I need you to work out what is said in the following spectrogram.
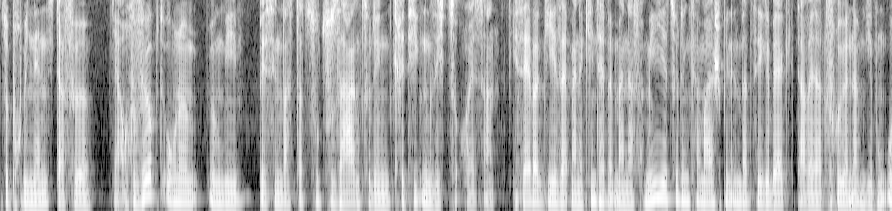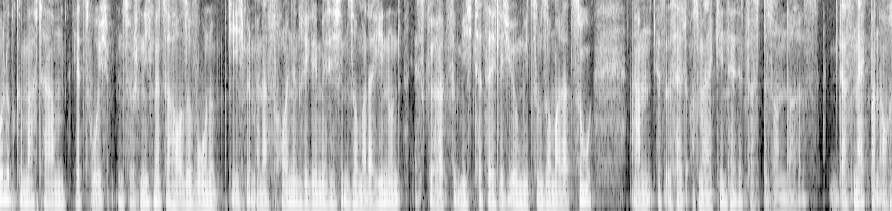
so prominent dafür ja auch wirbt, ohne irgendwie bisschen was dazu zu sagen, zu den Kritiken sich zu äußern. Ich selber gehe seit meiner Kindheit mit meiner Familie zu den Kamalspielen in Bad Segeberg, da wir dort früher in der Umgebung Urlaub gemacht haben. Jetzt, wo ich inzwischen nicht mehr zu Hause wohne, gehe ich mit meiner Freundin regelmäßig im Sommer dahin und es gehört für mich tatsächlich irgendwie zum Sommer dazu. Ähm, es ist halt aus meiner Kindheit etwas Besonderes. Das merkt man auch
